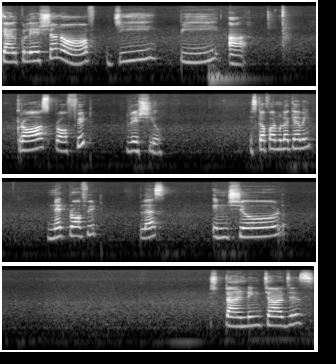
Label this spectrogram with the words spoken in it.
Calculation of G P R gross profit ratio इसका फॉर्मूला क्या है भाई? Net profit plus insured standing charges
